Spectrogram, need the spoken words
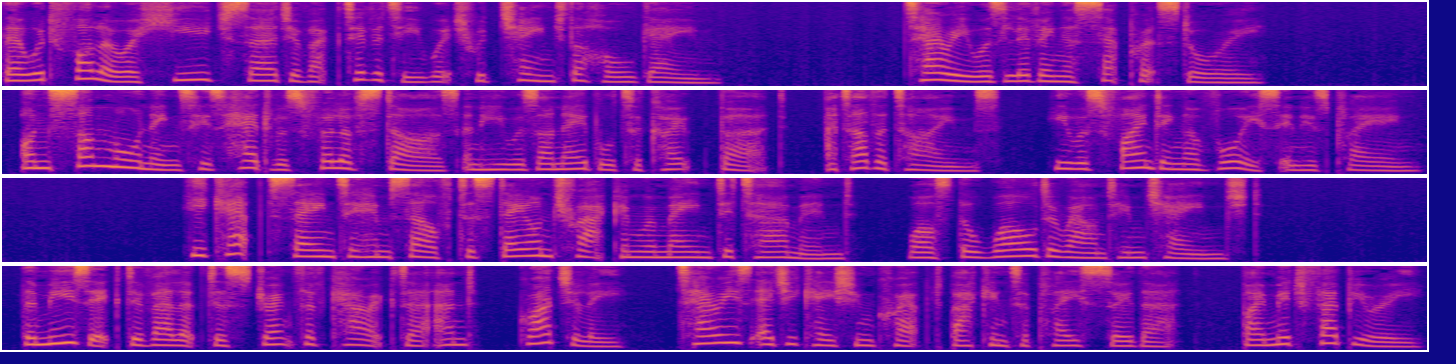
there would follow a huge surge of activity which would change the whole game. Terry was living a separate story. On some mornings his head was full of stars and he was unable to cope, but, at other times, he was finding a voice in his playing. He kept saying to himself to stay on track and remain determined, whilst the world around him changed. The music developed a strength of character and, gradually, Terry's education crept back into place so that, by mid February,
